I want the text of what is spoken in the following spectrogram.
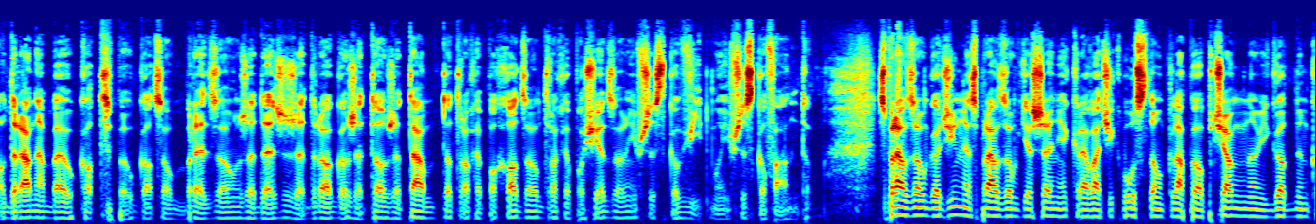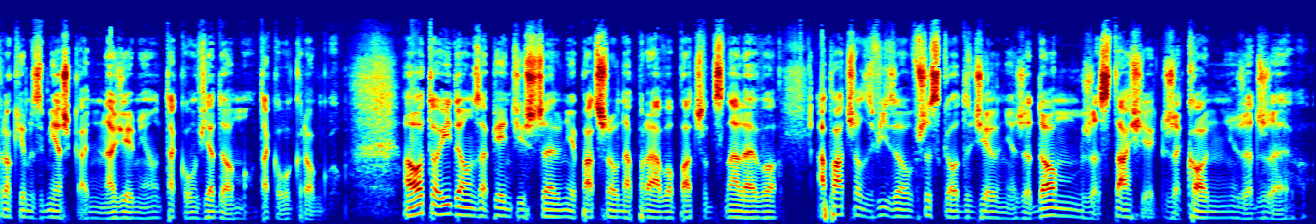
Od rana bełkot, bełkocą, bredzą, że deszcz, że drogo, że to, że tam, to trochę pochodzą, trochę posiedzą i wszystko widmo i wszystko fantom. Sprawdzą godzinę, sprawdzą kieszenie, krawacik pustą, klapę obciągną i godnym krokiem z mieszkań na ziemię, taką wiadomą, taką okrągłą. A oto idą zapięci szczelnie, patrzą na prawo, patrząc na lewo, a patrząc widzą wszystko oddzielnie, że dom, że Stasiek, że koń, że drzewo.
